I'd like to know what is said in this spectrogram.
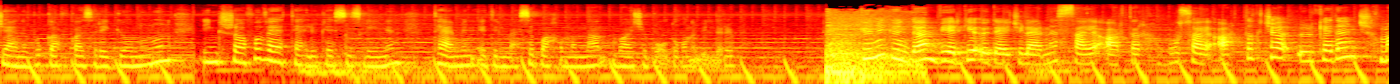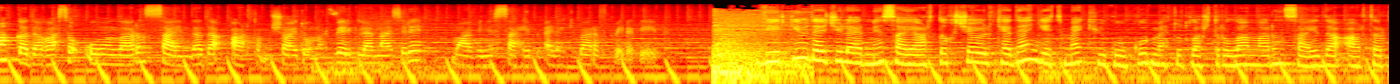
Cənubi Qafqaz regionunun inkişafı və təhlükəsizliyinin təmin edilməsi baxımından vacib olduğunu bildirib. Günü-gündən vergi ödəyicilərinin sayı artır. Bu sayı artdıkca ölkədən çıxmaq qadağası olanların sayında da artım müşahidə olunur. Vergilər naziri müavini sahib Ələkbərov belə deyib. Vergi ödəyicilərinin sayı artdıkca ölkədən getmək hüququ məhdudlaşdırılanların sayı da artır.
